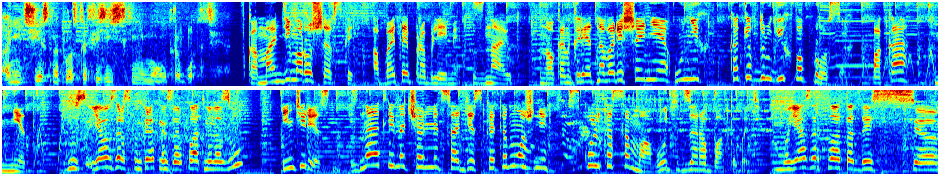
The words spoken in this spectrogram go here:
они честно просто физически не могут работать. В команде Марушевской об этой проблеме знают, но конкретного решения у них, как и в других вопросах, пока нет. Ну, я вам зараз конкретних зарплат не назву. Интересно, знает ли начальница одесской таможни, сколько сама будет зарабатывать? Моя зарплата десь. е,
